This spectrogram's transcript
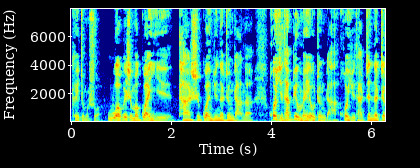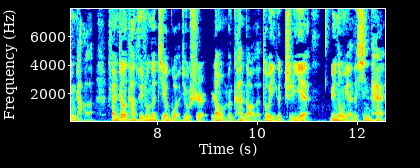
可以这么说。我为什么冠以他是冠军的挣扎呢？或许他并没有挣扎，或许他真的挣扎了。反正他最终的结果就是让我们看到了作为一个职业运动员的心态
